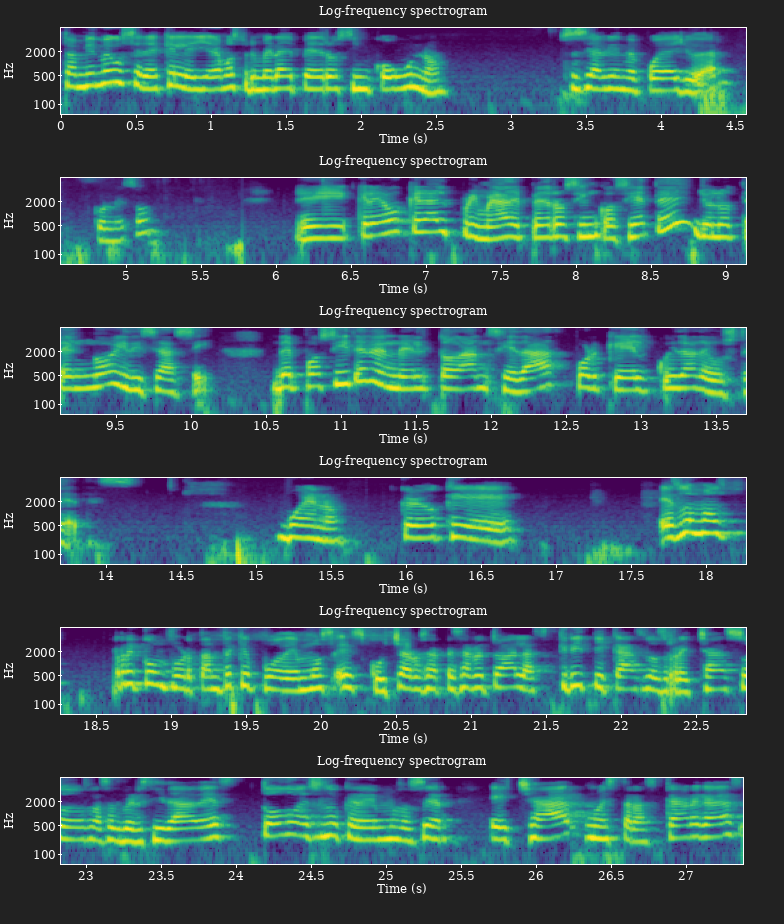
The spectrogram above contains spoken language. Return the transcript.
También me gustaría que leyéramos primera de Pedro 5.1. No sé si alguien me puede ayudar con eso. Eh, creo que era el primera de Pedro 5.7, yo lo tengo y dice así, depositen en Él toda ansiedad porque Él cuida de ustedes. Bueno, creo que es lo más reconfortante que podemos escuchar. O sea, a pesar de todas las críticas, los rechazos, las adversidades, todo eso es lo que debemos hacer. Echar nuestras cargas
